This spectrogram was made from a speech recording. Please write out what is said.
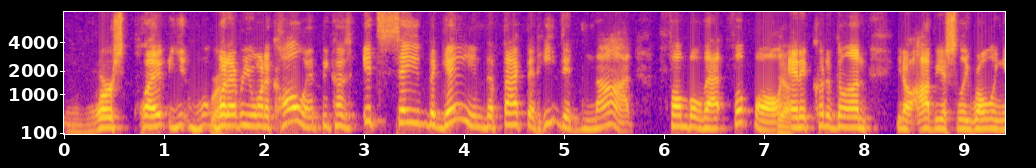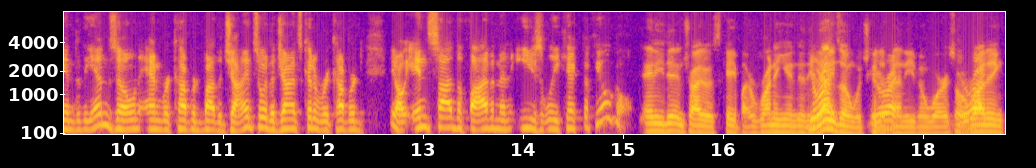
worst play, whatever you want to call it, because it saved the game. The fact that he did not fumble that football yeah. and it could have gone, you know, obviously rolling into the end zone and recovered by the Giants, or the Giants could have recovered, you know, inside the five and then easily kicked the field goal. And he didn't try to escape by running into the You're end right. zone, which could You're have right. been even worse, or You're running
